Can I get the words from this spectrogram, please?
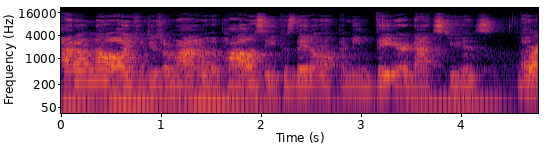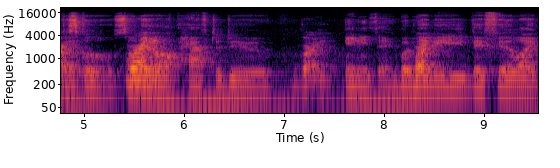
I don't know. All you can do is remind them of the policy because they don't. I mean, they are not students of Right. the school, so Right. they don't have to do Right. anything. But Right. maybe they feel like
